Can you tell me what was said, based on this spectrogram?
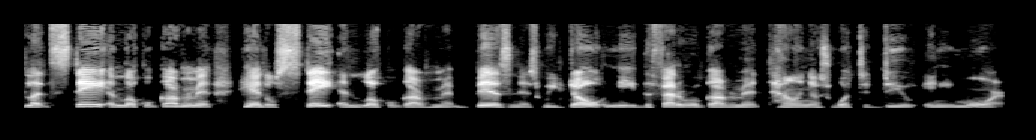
let state and local government handle state and local government business. We don't need the federal government telling us what to do anymore.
